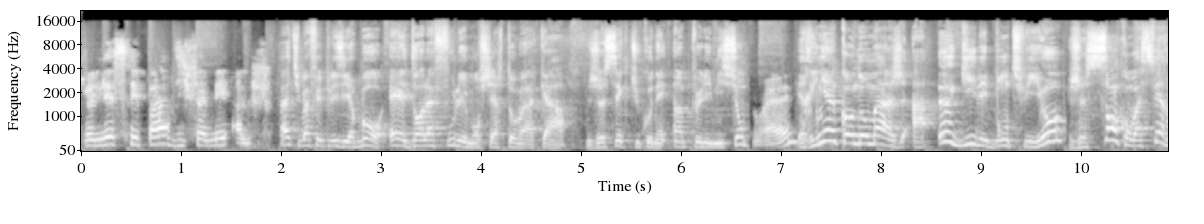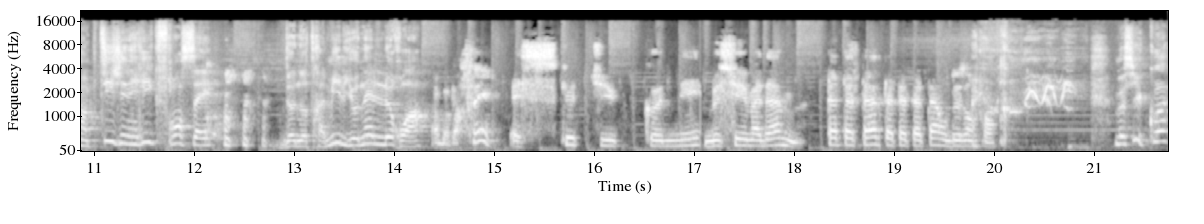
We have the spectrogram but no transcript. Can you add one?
Je ne laisserai pas diffamer Alf. Ah, tu m'as fait plaisir. Bon, eh, dans la foulée, mon cher Thomas, car je sais que tu connais un peu l'émission. Ouais. Rien qu'en hommage à Huggy les bons tuyaux, je sens qu'on va se faire un petit générique français de notre ami Lionel Leroy. Ah bah parfait. Est-ce que tu connais Monsieur et Madame Tatata, tatatata ont deux enfants? Monsieur quoi?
